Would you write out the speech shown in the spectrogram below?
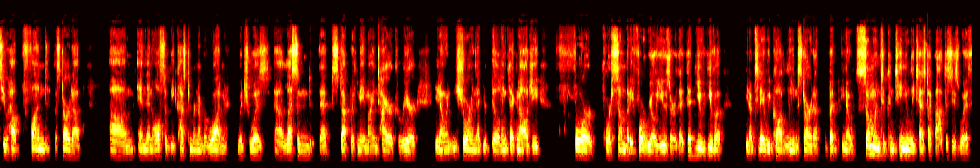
to help fund the startup um, and then also be customer number one, which was a lesson that stuck with me my entire career. You know, ensuring that you're building technology for for somebody, for a real user. That that you you've a you know today we call it lean startup but you know someone to continually test hypotheses with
